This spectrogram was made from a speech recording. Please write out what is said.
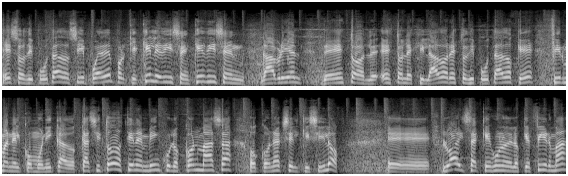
Esos diputados sí pueden, porque ¿qué le dicen? ¿Qué dicen, Gabriel, de estos, estos legisladores, estos diputados que firman el comunicado? Casi todos tienen vínculos con Massa o con Axel Kisilov. Eh, Loaiza, que es uno de los que firma,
